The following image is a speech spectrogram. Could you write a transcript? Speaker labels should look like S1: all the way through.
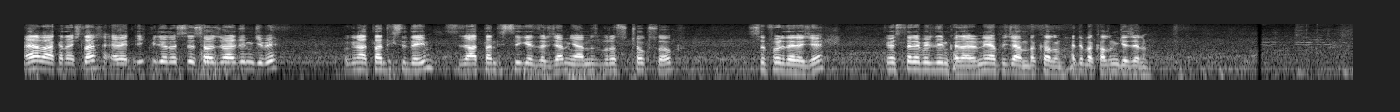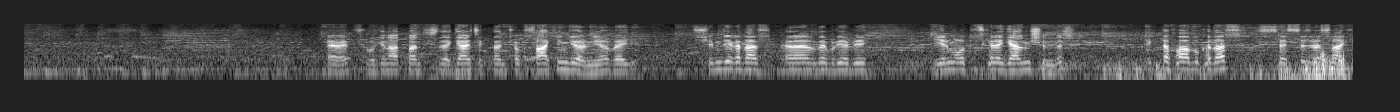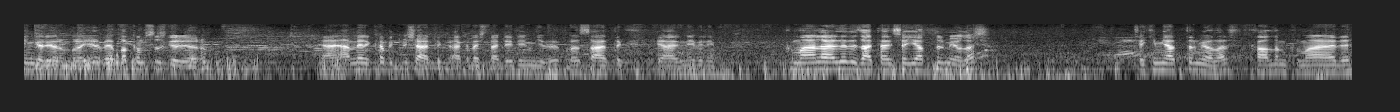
S1: Merhaba arkadaşlar. Evet ilk videoda size söz verdiğim gibi bugün Atlantik City'deyim. Size Atlantik City'yi gezdireceğim. Yalnız burası çok soğuk. 0 derece. Gösterebildiğim kadarını yapacağım. Bakalım. Hadi bakalım gezelim. Evet bugün Atlantik City'de gerçekten çok sakin görünüyor ve şimdiye kadar herhalde buraya bir 20-30 kere gelmişimdir. İlk defa bu kadar sessiz ve sakin görüyorum burayı ve bakımsız görüyorum. Yani Amerika bitmiş artık arkadaşlar dediğim gibi. Burası artık yani ne bileyim. Kumarhanelerde de zaten şey yaptırmıyorlar. Çekim yaptırmıyorlar. Kaldım kumarhanede,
